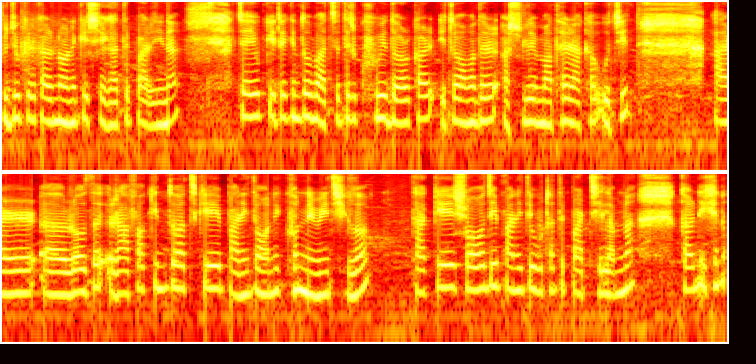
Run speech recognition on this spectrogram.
সুযোগের কারণে অনেকে শেখাতে পারি না। যাই হোক, এটা কিন্তু বাচ্চাদের খুবই দরকার এটা আমাদের আসলে মাথায় রাখা উচিত। আর রোজা, রাফা কিন্তু আজকে পানিতে অনেকক্ষণ নেমেছিল। তাকে সহজেই পানিতে উঠাতে পারছিলাম না। কারণ এখানে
